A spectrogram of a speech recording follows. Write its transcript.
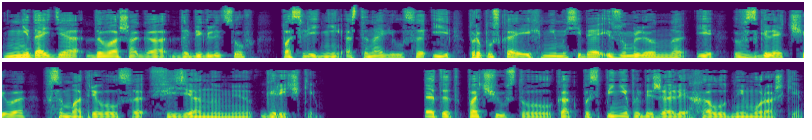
Не дойдя два шага до беглецов, последний остановился и, пропуская их мимо себя, изумленно и взглядчиво всматривался в физиономию Гречки. Этот почувствовал, как по спине побежали холодные мурашки.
